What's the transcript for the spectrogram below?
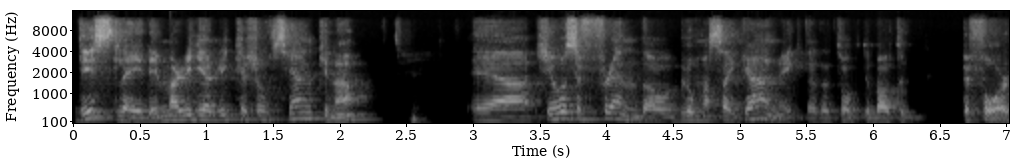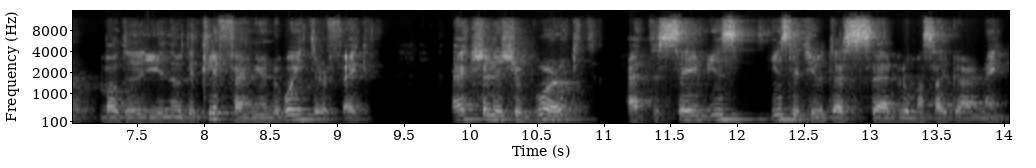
this lady, Maria Rickers-Ovsiankina, uh, she was a friend of Bluma Zeigarnik that I talked about before, about the, you know, the cliffhanger, and the waiter effect. Actually, she worked at the same institute as uh, Bluma Zeigarnik,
